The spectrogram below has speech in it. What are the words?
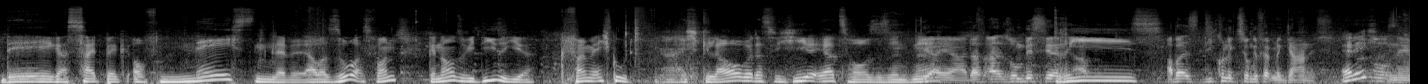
Digga, Sideback auf nächstem Level. Aber sowas von. Genauso wie diese hier. Gefallen mir echt gut. Ja, ich glaube, dass wir hier eher zu Hause sind, ne? Ja, ja, das ist also so ein bisschen. Dries. Aber es, die Kollektion gefällt mir gar nicht. Ehrlich? Nee.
